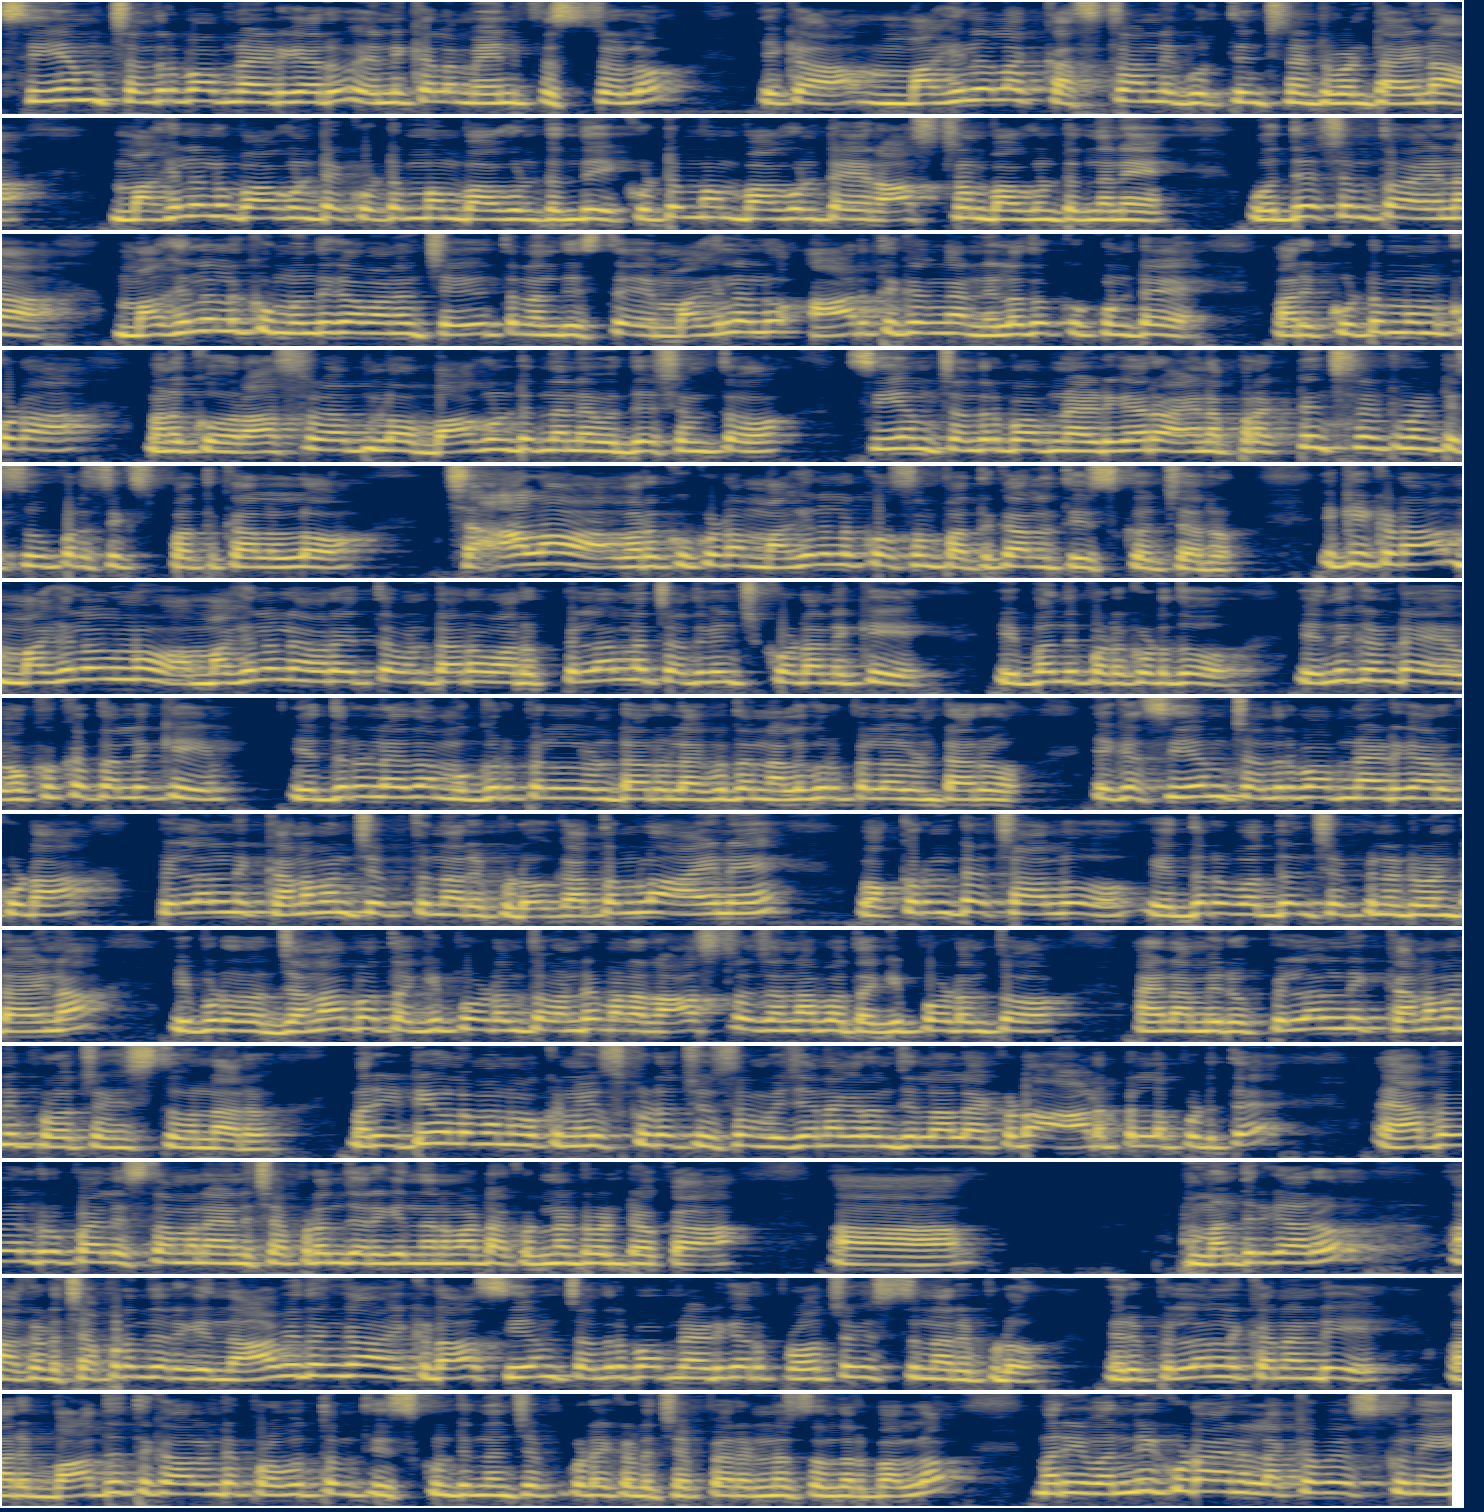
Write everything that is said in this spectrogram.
సీఎం చంద్రబాబు నాయుడు గారు ఎన్నికల మేనిఫెస్టోలో ఇక మహిళల కష్టాన్ని గుర్తించినటువంటి ఆయన మహిళలు బాగుంటే కుటుంబం బాగుంటుంది కుటుంబం బాగుంటే రాష్ట్రం బాగుంటుందనే ఉద్దేశంతో ఆయన మహిళలకు ముందుగా మనం చేయూతను అందిస్తే మహిళలు ఆర్థికంగా నిలదొక్కుంటే వారి కుటుంబం కూడా మనకు రాష్ట్ర వ్యాప్తంలో బాగుంటుందనే ఉద్దేశంతో సీఎం చంద్రబాబు నాయుడు గారు ఆయన ప్రకటించినటువంటి సూపర్ సిక్స్ పథకాలలో చాలా వరకు కూడా మహిళల కోసం పథకాలను తీసుకొచ్చారు. ఇక ఇక్కడ మహిళలను మహిళలు ఎవరైతే ఉంటారో వారు పిల్లల్ని చదివించుకోవడానికి ఇబ్బంది పడకూడదు. ఎందుకంటే ఒక్కొక్క తల్లికి ఇద్దరు లేదా ముగ్గురు పిల్లలు ఉంటారు లేకపోతే నలుగురు పిల్లలు ఉంటారు. ఇక సీఎం చంద్రబాబు నాయుడు గారు కూడా పిల్లల్ని కనమని చెప్తున్నారు ఇప్పుడు. గతంలో ఆయనే ఒక్కరుంటే చాలు ఇద్దరు వద్దని చెప్పినటువంటి ఆయన ఇప్పుడు జనాభా తగ్గిపోవడంతో అంటే మన రాష్ట్ర జనాభా తగ్గిపోవడంతో ఆయన మీరు పిల్లల్ని కనమని ప్రోత్సహిస్తూ ఉన్నారు. మరి ఇటీవల మనం ఒక న్యూస్ కూడా చూసాం. విజయనగరం జిల్లాలో ఎక్కడో ఆడపిల్ల పుడితే యాభై వేల రూపాయలు ఇస్తామని ఆయన చెప్పడం జరిగిందనమాట అక్కడ ఉన్నటువంటి ఒక మంత్రి గారు అక్కడ చెప్పడం జరిగింది. ఆ విధంగా ఇక్కడ సీఎం చంద్రబాబు నాయుడు గారు ప్రోత్సహిస్తున్నారు ఇప్పుడు. మీరు పిల్లల్ని కనండి వారి బాధ్యత కావాలంటే ప్రభుత్వం తీసుకుంటుందని చెప్పి కూడా ఇక్కడ చెప్పారు ఎన్నో సందర్భాల్లో. మరి ఇవన్నీ కూడా ఆయన లెక్క వేసుకుని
